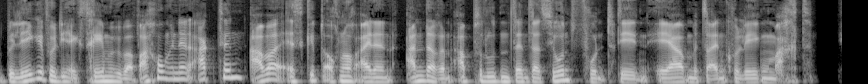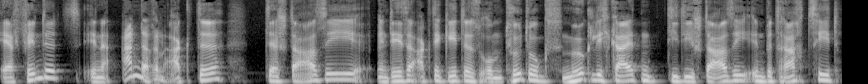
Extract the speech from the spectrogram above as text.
Belege für die extreme Überwachung in den Akten, aber es gibt auch noch einen anderen absoluten Sensationsfund, den er mit seinen Kollegen macht. Er findet in einer anderen Akte der Stasi, in dieser Akte geht es um Tötungsmöglichkeiten, die die Stasi in Betracht zieht,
